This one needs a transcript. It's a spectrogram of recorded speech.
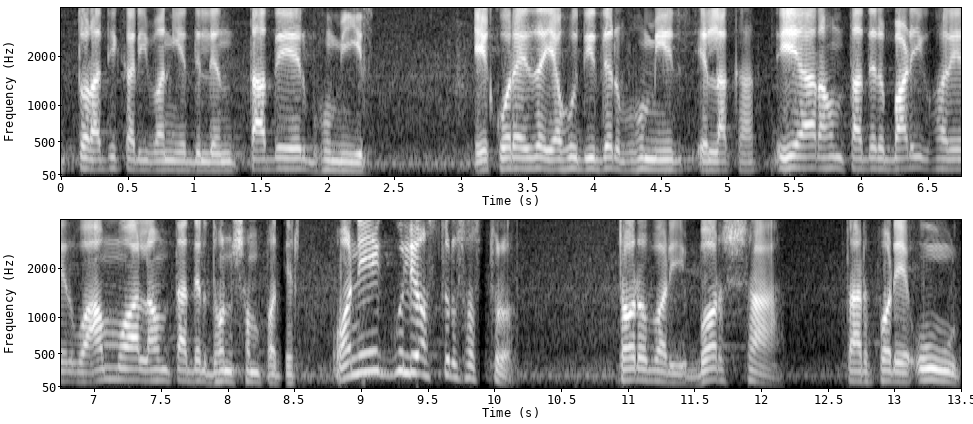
উত্তরাধিকারী বানিয়ে দিলেন তাদের ভূমির, এ কোরাইজা ইয়াহুদিদের ভূমির এলাকার ইয়া রহম তাদের বাড়ি ঘরের ও আম্মু আলহম তাদের ধন সম্পদের অনেকগুলি অস্ত্রশস্ত্র তরবারি, বর্ষা, তারপরে উঁট,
